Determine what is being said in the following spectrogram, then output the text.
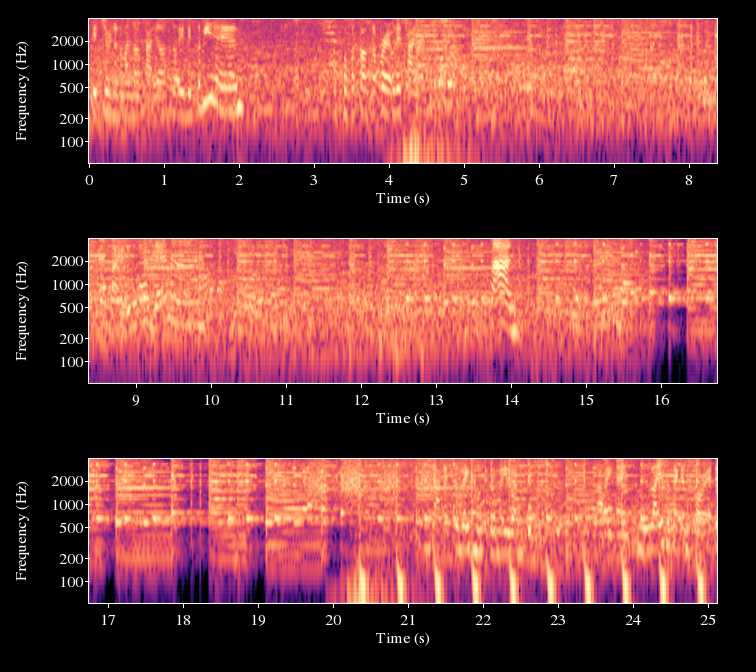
Picture na naman daw tayo. So, ibig sabihin, magpo-photographer ulit tayo. Kaya tayo dito sa Denan. Saan? Yung jacket ko guys, muntik na maiwan. okay guys, dito tayo sa second floor. Ito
